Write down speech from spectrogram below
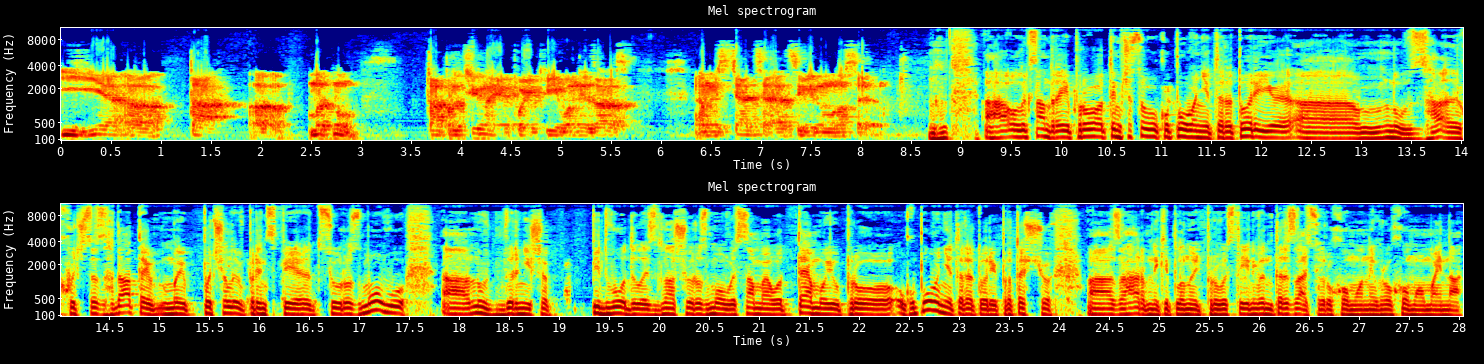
і є е, та, е, мет- ну, та причина, по якій вони зараз містяться цивільному населенню. А Олександре, і про тимчасово окуповані території, ну хочеться згадати. Ми почали в принципі цю розмову. ну верніше. Підводились до нашої розмови саме от темою про окуповані території, про те, що а, загарбники планують провести інвентаризацію рухомого нерухомого майна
